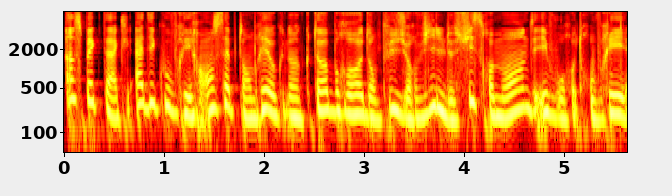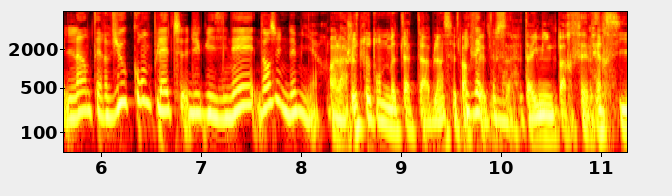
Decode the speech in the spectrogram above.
Un spectacle à découvrir en septembre et en octobre dans plusieurs villes de Suisse romande. Et vous retrouverez l'interview complète du cuisinier dans une demi-heure. Voilà, juste le temps de mettre la table, hein, c'est parfait Exactement. tout ça. Timing parfait, merci.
